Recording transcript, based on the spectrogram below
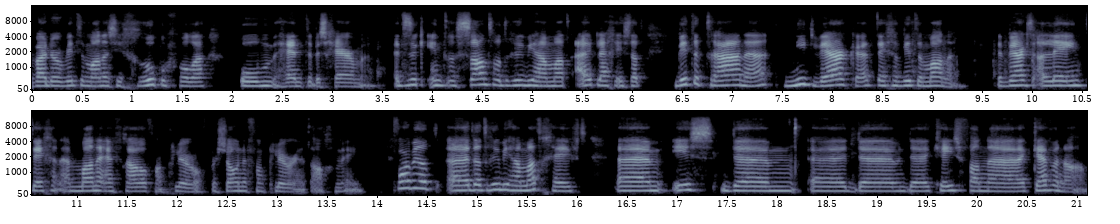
waardoor witte mannen zich geroepen voelen om hen te beschermen. Het is ook interessant wat Ruby Hamad uitlegt, is dat witte tranen niet werken tegen witte mannen. Het werkt alleen tegen mannen en vrouwen van kleur of personen van kleur in het algemeen voorbeeld uh, dat Ruby Hamad geeft um, is de, uh, de, de case van uh, Kavanaugh.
